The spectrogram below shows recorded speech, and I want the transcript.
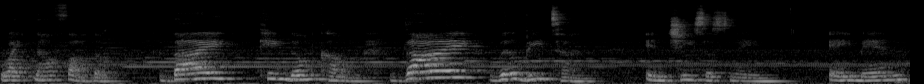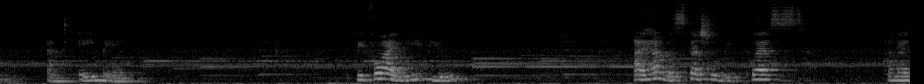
right now, Father, thy kingdom come, thy will be done. In Jesus' name, amen and amen. Before I leave you, I have a special request, and I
